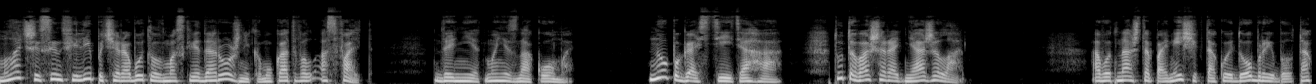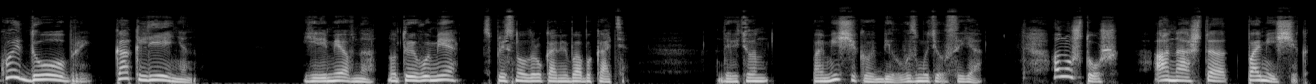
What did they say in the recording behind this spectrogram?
Младший сын Филиппыча работал в Москве дорожником, укатывал асфальт. «Да нет, мы не знакомы». «Ну, погостить, ага. Тут и ваша родня жила». А вот наш-то помещик такой добрый был, такой добрый, как Ленин. «Еремевна, ну ты в уме?» — сплеснула руками баба Катя. «Да ведь он помещиков бил», — возмутился я. «А ну что ж, а наш-то помещик,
